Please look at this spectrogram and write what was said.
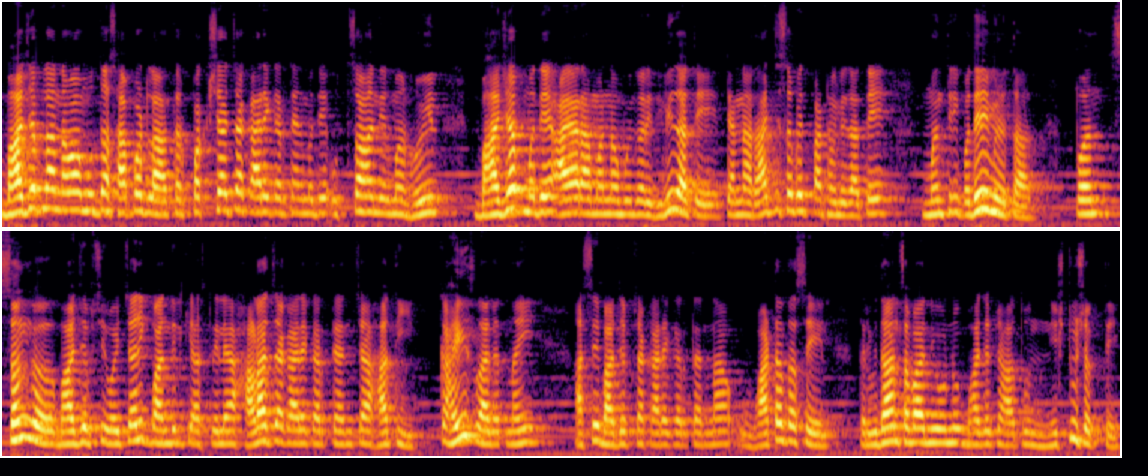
भाजपला नवा मुद्दा सापडला तर पक्षाच्या कार्यकर्त्यांमध्ये उत्साह निर्माण होईल. भाजपमध्ये आयारामांना उमेदवारी दिली जाते त्यांना राज्यसभेत पाठवले जाते मंत्रीपदेही मिळतात. पण संघ भाजपशी वैचारिक बांधिलकी असलेल्या हाडाच्या कार्यकर्त्यांच्या हाती काहीच लागत नाही असे भाजपच्या कार्यकर्त्यांना वाटत असेल तर विधानसभा निवडणूक भाजपच्या हातून निष्ठू शकते.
